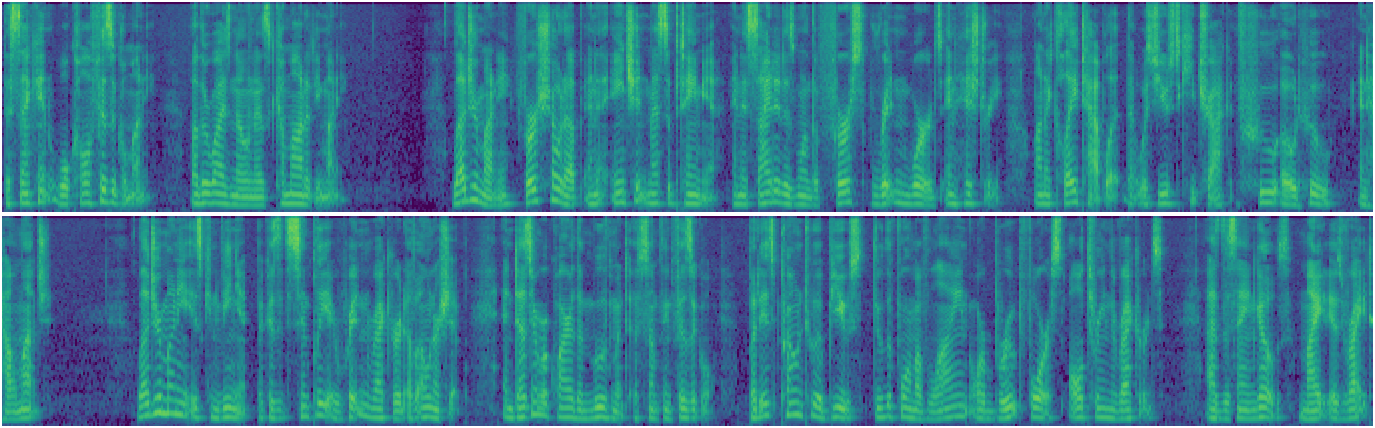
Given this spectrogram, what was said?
The second we'll call physical money, otherwise known as commodity money. Ledger money first showed up in ancient Mesopotamia and is cited as one of the first written words in history on a clay tablet that was used to keep track of who owed who and how much. Ledger money is convenient because it's simply a written record of ownership and doesn't require the movement of something physical, but is prone to abuse through the form of lying or brute force altering the records. As the saying goes, might is right.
